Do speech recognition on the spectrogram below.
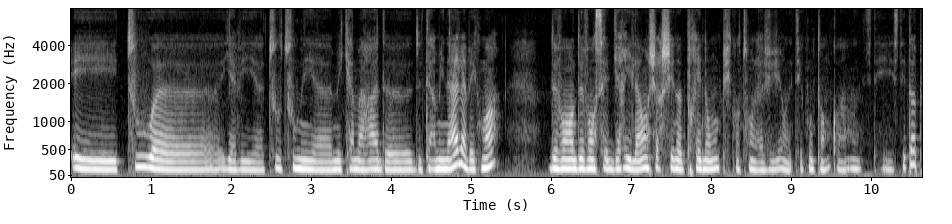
Et tout, euh, il y avait tous mes, camarades de terminale avec moi. Devant, devant cette grille-là, on cherchait notre prénom, puis quand on l'a vu, on était content, quoi. C'était top.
